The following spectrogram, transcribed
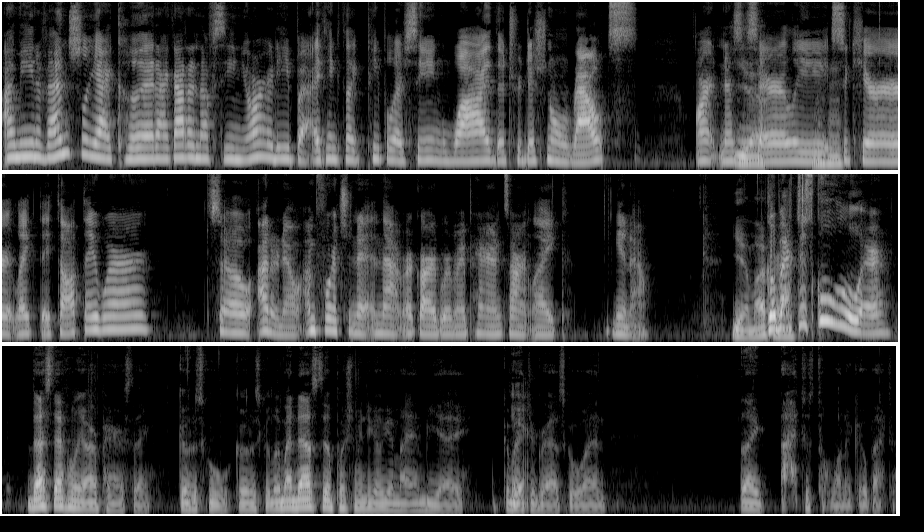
I mean, eventually I could. I got enough seniority, but I think like people are seeing why the traditional routes aren't necessarily mm-hmm. secure like they thought they were. So I don't know. I'm fortunate in that regard where my parents aren't like, you know, yeah, my go parents, back to school or That's definitely our parents' thing. Go to school. Go to school. Like my dad's still pushing me to go get my MBA, go back Yeah. to grad school, and like I just don't want to go back to.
